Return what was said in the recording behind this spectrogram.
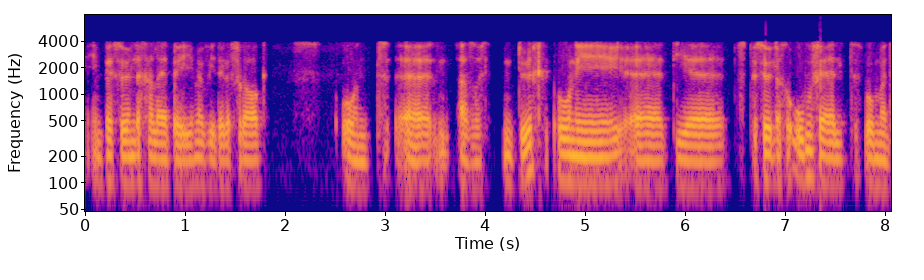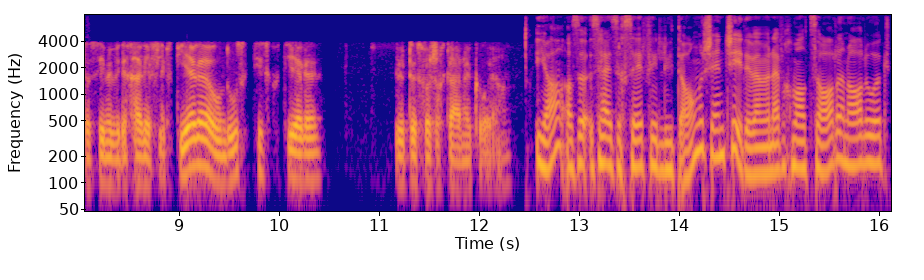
im persönlichen Leben immer wieder eine Frage. Und äh, also natürlich ohne äh, die, das persönliche Umfeld, wo man das immer wieder kann reflektieren und ausdiskutieren, würde das wahrscheinlich gar nicht gehen. Ja. Ja, also es haben sich sehr viele Leute anders entschieden. Wenn man einfach mal Zahlen anschaut,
